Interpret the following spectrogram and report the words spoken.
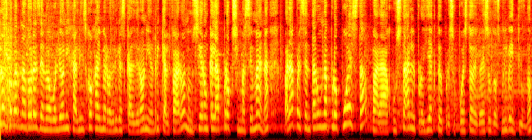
Los gobernadores de Nuevo León y Jalisco, Jaime Rodríguez Calderón y Enrique Alfaro, anunciaron que la próxima semana van a presentar una propuesta para ajustar el proyecto de presupuesto de egresos 2021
